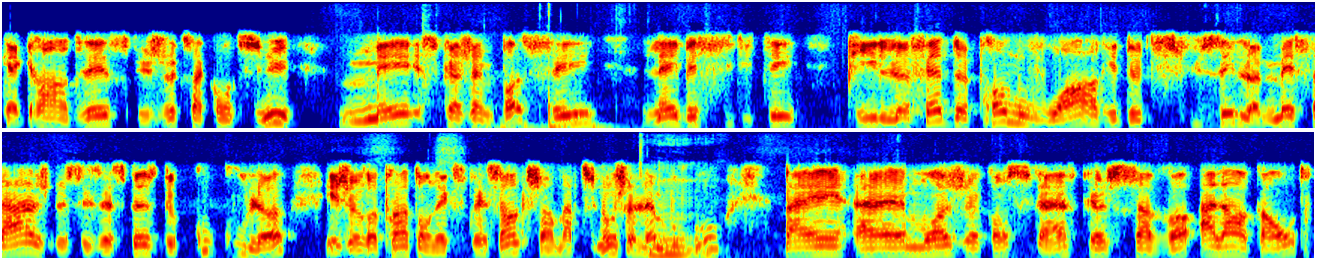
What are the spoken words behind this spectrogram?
qu'elle grandisse, puis je veux que ça continue. Mais ce que j'aime pas, c'est l'imbécilité puis le fait de promouvoir et de diffuser le message de ces espèces de coucous-là, et je reprends ton expression, Richard Martineau, je l'aime mm. beaucoup, ben euh, moi je considère que ça va à l'encontre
